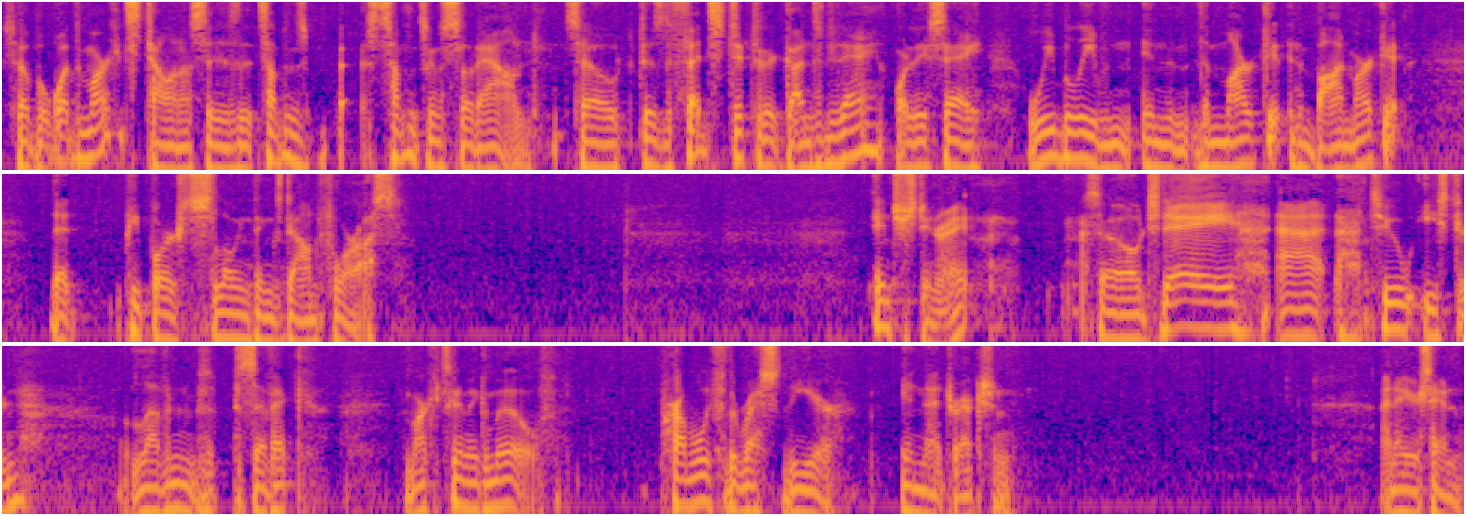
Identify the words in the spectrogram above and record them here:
So, but what the market's telling us is that something's something's going to slow down. So, does the Fed stick to their guns today, or do they say we believe in, in the market, in the bond market, that people are slowing things down for us? Interesting, right? So today at two Eastern, eleven Pacific, the market's going to make a move, probably for the rest of the year in that direction. I know you're saying,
